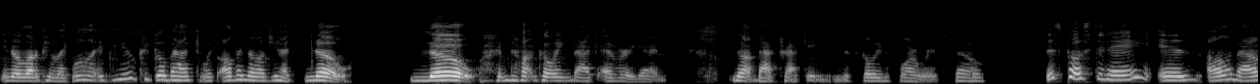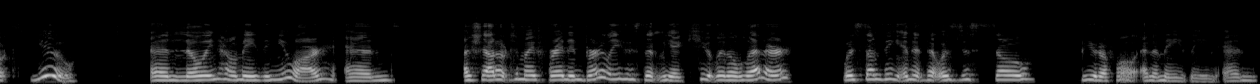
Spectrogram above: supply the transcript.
You know, a lot of people are like, well, if you could go back with all the knowledge you had, no, no, I'm not going back ever again. Not backtracking, I'm just going forward. So, this post today is all about you and knowing how amazing you are. And a shout out to my friend in Burley who sent me a cute little letter with something in it that was just so beautiful and amazing, and,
